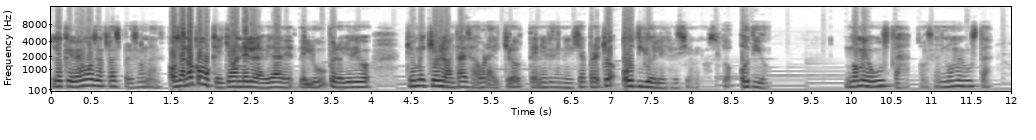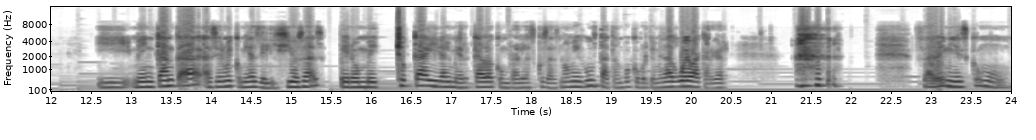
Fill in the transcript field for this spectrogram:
lo que vemos de otras personas. O sea, no como que yo anhele la vida de, Lu, pero yo digo, yo me quiero levantar a esa hora y quiero tener esa energía, pero yo odio el ejercicio, amigos, lo odio. No me gusta, o sea, no me gusta. Y me encanta hacerme comidas deliciosas, pero me choca ir al mercado a comprar las cosas. No me gusta tampoco porque me da hueva cargar. ¿Saben? Y es como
